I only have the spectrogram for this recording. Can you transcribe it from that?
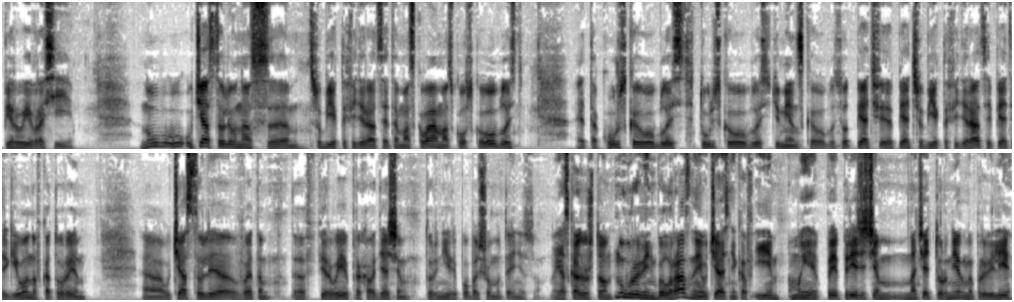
впервые в России – ну, участвовали у нас э, субъекты федерации. Это Москва, Московская область, это Курская область, Тульская область, Тюменская область. Вот пять, пять субъектов федерации, пять регионов, которые э, участвовали в этом э, впервые проходящем турнире по большому теннису. Но я скажу, что уровень был разный участников, и мы, прежде чем начать турнир, мы провели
